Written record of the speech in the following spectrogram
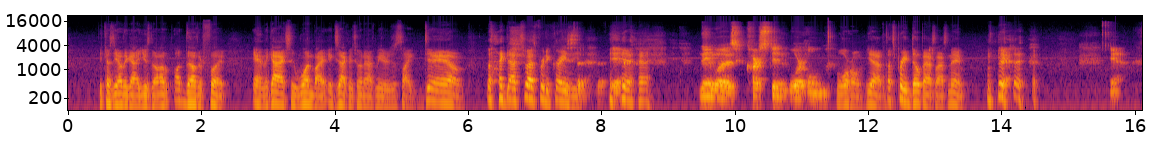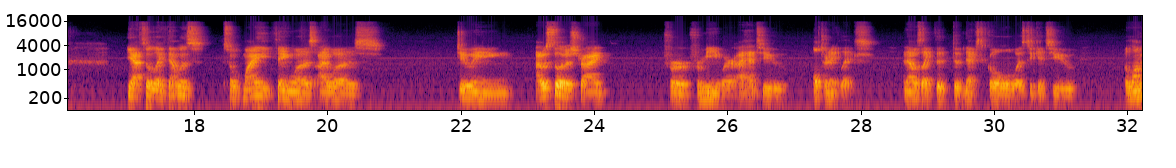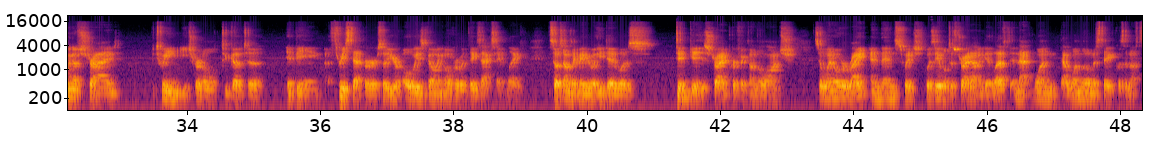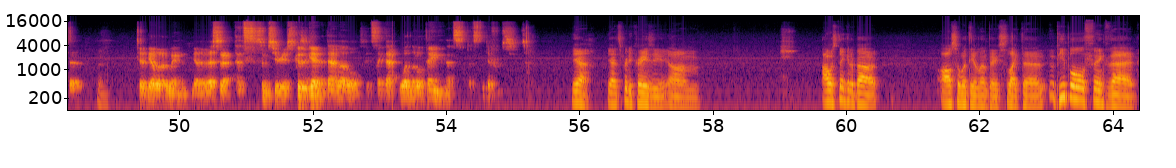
because the other guy used the the other foot, and the guy actually won by exactly two and a half meters. It's like damn, like that's that's pretty crazy. Uh, yeah. yeah. Name was Karsten Warholm. Warholm. Yeah, that's a pretty dope ass last name. Yeah. Yeah. Yeah, so like that was so my thing was I was doing I was still at a stride for for me where I had to alternate legs. And that was like the, the next goal was to get to a long enough stride between each hurdle to go to it being a three stepper, so you're always going over with the exact same leg. So it sounds like maybe what he did was didn't get his stride perfect on the launch so went over right and then switched, was able to stride out and get left, and that one that one little mistake was enough to Yeah. to be able to win. You know, that's that's some serious because again at that level, it's like that one little thing. That's that's the difference. Yeah, yeah, it's pretty crazy. Um, I was thinking about also with the Olympics, like the people think that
